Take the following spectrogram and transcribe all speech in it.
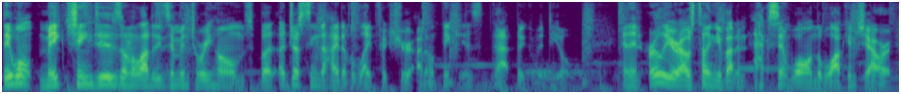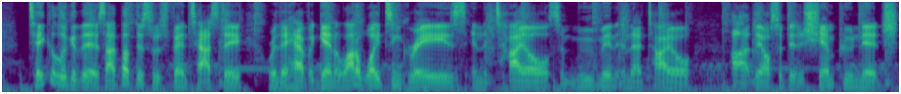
They won't make changes on a lot of these inventory homes, but adjusting the height of a light fixture I don't think is that big of a deal. And then earlier I was telling you about an accent wall in the walk-in shower. Take a look at this. I thought this was fantastic where they have again a lot of whites and grays in the tile, some movement in that tile. Uh, they also did a shampoo niche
